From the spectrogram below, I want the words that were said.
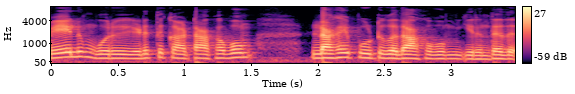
மேலும் ஒரு எடுத்துக்காட்டாகவும் நகைப்பூட்டுவதாகவும் இருந்தது.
